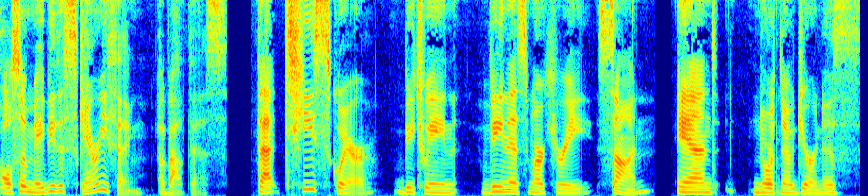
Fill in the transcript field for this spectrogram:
also maybe the scary thing about this that T square between Venus, Mercury, Sun, and North Node Uranus,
